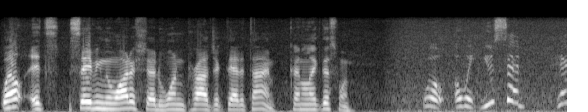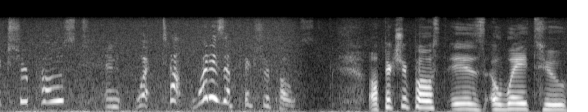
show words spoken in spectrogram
Well, it's saving the watershed one project at a time, kind of like this one. Whoa, oh wait, you said picture post? And what, tell, what is a picture post? Well, picture post is a way to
